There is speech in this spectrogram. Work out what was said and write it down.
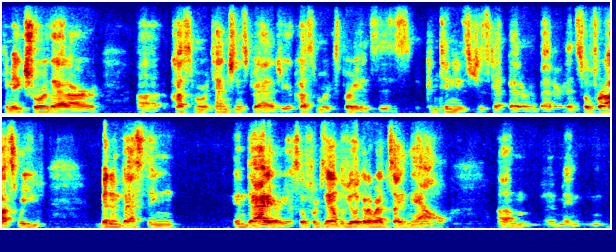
to make sure that our uh, customer retention strategy, our customer experiences continues to just get better and better. And so for us, we've been investing in that area. So for example, if you look at our website now, um, I mean,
